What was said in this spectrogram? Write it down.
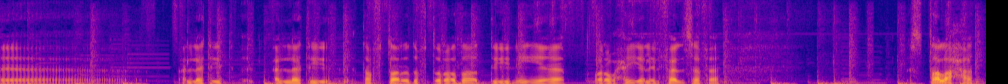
آه، التي التي تفترض افتراضات دينية وروحية للفلسفة. اصطلحت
